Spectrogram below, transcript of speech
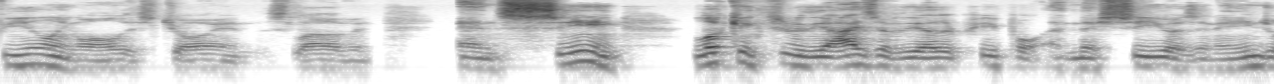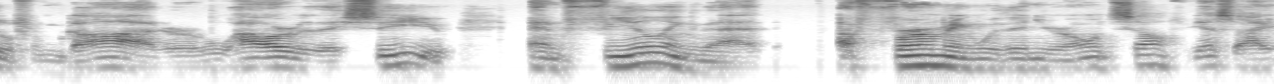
feeling all this joy and this love and, and seeing, looking through the eyes of the other people and they see you as an angel from God or however they see you and feeling that affirming within your own self, yes, I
